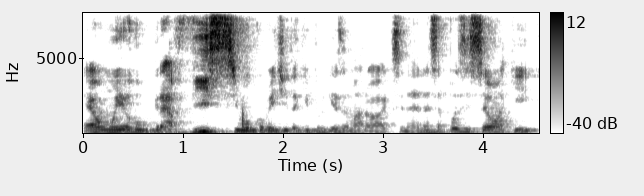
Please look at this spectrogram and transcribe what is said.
é um erro gravíssimo cometido aqui por Geza né? Nessa posição aqui,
